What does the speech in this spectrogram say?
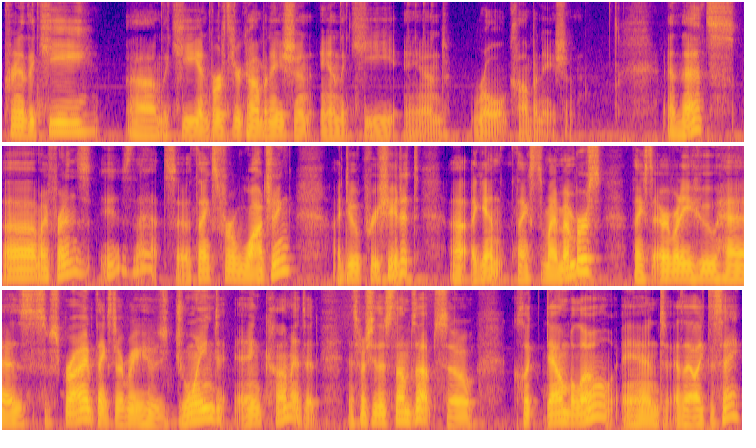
printed the key, um, the key and birth year combination, and the key and role combination. And that, uh, my friends, is that. So thanks for watching. I do appreciate it. Uh, again, thanks to my members. Thanks to everybody who has subscribed. Thanks to everybody who's joined and commented, especially those thumbs up. So click down below. And as I like to say,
